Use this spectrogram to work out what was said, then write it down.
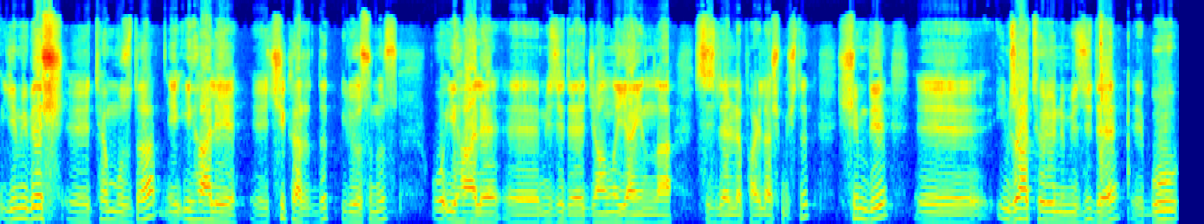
25 e, Temmuz'da e, ihaleye e, çıkardık biliyorsunuz. O ihalemizi de canlı yayınla sizlerle paylaşmıştık. Şimdi imza törenimizi de bu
